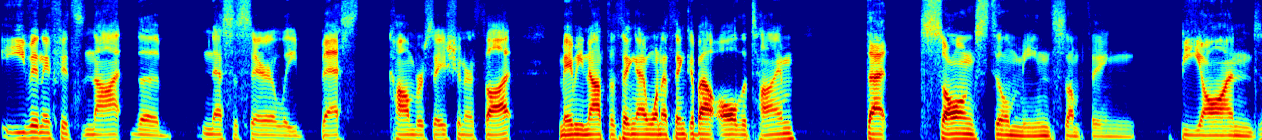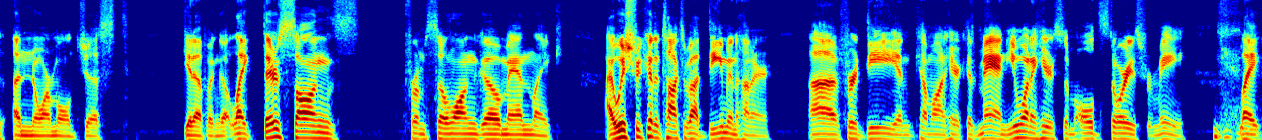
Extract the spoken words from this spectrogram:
even if it's not the necessarily best conversation or thought, maybe not the thing I want to think about all the time, that song still means something beyond a normal just get up and go. Like there's songs from so long ago, man. Like I wish we could have talked about Demon Hunter uh for D and come on here because man, you want to hear some old stories from me. Like,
